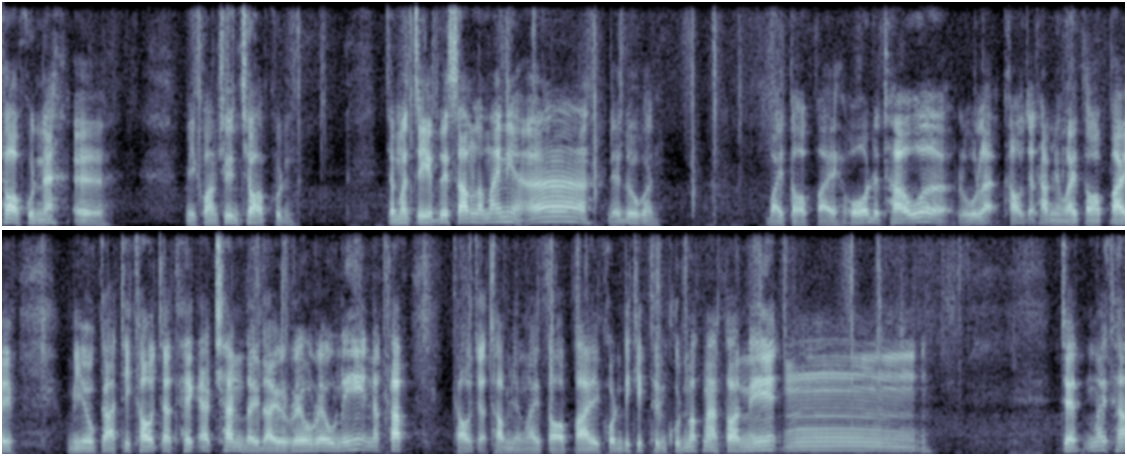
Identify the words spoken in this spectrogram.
ชอบคุณนะ เออ มีความชื่นชอบคุณ จะมาจีบด้วยซ้ำละไหมเนี่ยอ่าเดี๋ยวดูก่อน ใบต่อไป โอ้ The Tower รู้ละเขาจะทำอย่างไรต่อไป มีโอกาสที่เขาจะ take action ใด ๆ เร็ว ๆ นี้นะครับ เขาจะทำอย่างไรต่อไป คนที่คิดถึงคุณมาก ๆ ตอนนี้ อืม เจ็ดไม้เท้า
